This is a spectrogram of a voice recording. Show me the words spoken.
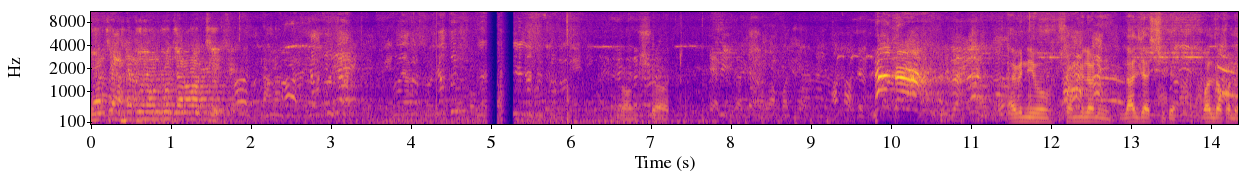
মঞ্চে আসার জন্য অনুরোধ জানানো হচ্ছে লং শট অ্যাভিনিউ সম্মিলনী লাল জার্সিতে বল দখলে।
